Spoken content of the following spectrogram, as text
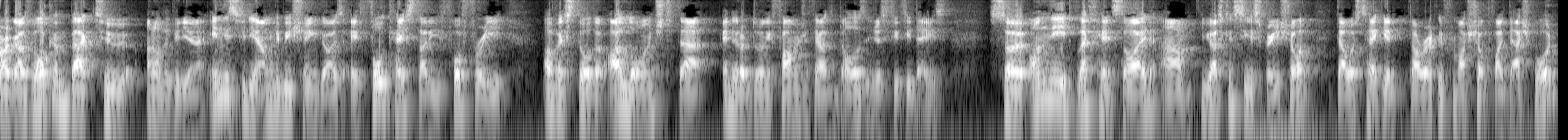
Alright guys, welcome back to another video. Now in this video, I'm going to be showing you guys a full case study for free of a store that I launched that ended up doing $500,000 in just 50 days. So on the left hand side, um, you guys can see a screenshot that was taken directly from my Shopify dashboard.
